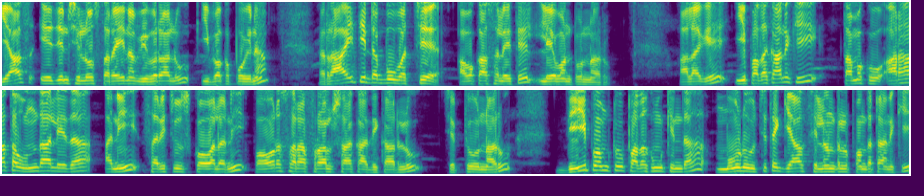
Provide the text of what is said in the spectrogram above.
గ్యాస్ ఏజెన్సీలో సరైన వివరాలు ఇవ్వకపోయినా రాయితీ డబ్బు వచ్చే అవకాశాలైతే లేవంటున్నారు. అలాగే ఈ పథకానికి తమకు అర్హత ఉందా లేదా అని సరిచూసుకోవాలని పౌర సరఫరాల శాఖ అధికారులు చెప్తూ ఉన్నారు. దీపం టూ పథకం కింద మూడు ఉచిత గ్యాస్ సిలిండర్లు పొందటానికి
